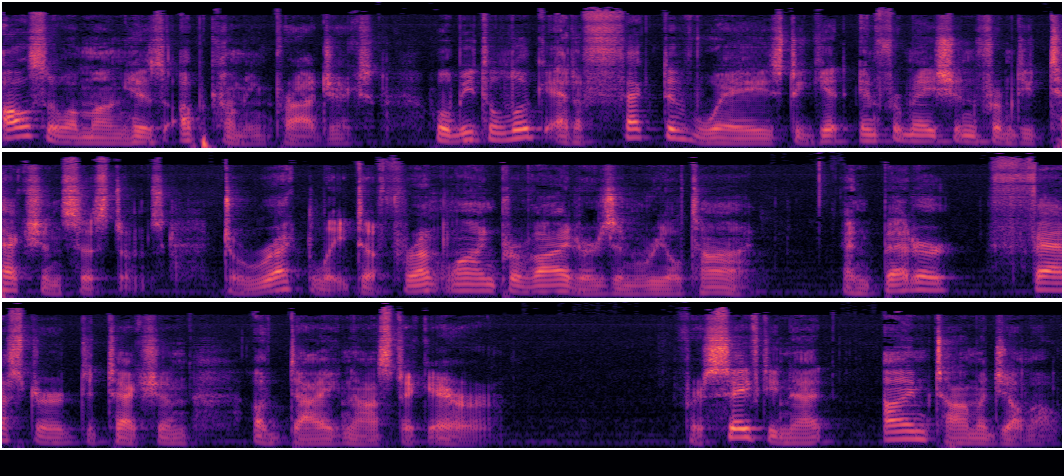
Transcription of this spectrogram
Also, among his upcoming projects will be to look at effective ways to get information from detection systems directly to frontline providers in real time and better, faster detection of diagnostic error. For SafetyNet, I'm Tom Agello.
